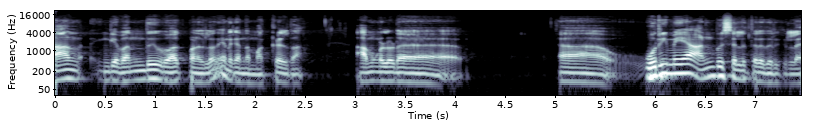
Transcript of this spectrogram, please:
நான் இங்கே வந்து ஒர்க் பண்ணதில் வந்து எனக்கு அந்த மக்கள் தான். அவங்களோட உரிமையாக அன்பு செலுத்துறது இருக்குல்ல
